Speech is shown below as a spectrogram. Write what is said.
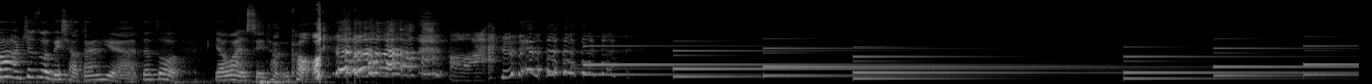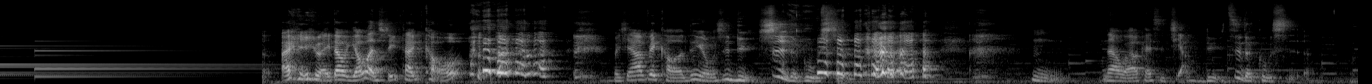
帮我就做个小单元啊，叫做摇碗随堂考。好啊。欢迎来到摇碗随堂考。我现在要被考的内容是吕雉的故事。嗯，那我要开始讲吕雉的故事了。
